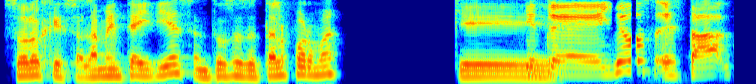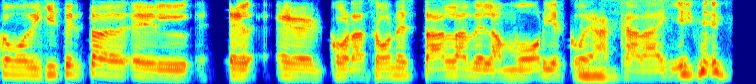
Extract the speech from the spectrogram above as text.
solo que solamente hay 10. Entonces, de tal forma que... Entre ellos está, como dijiste ahorita, el, el, el corazón está la del amor y es como, de, ah, caray.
